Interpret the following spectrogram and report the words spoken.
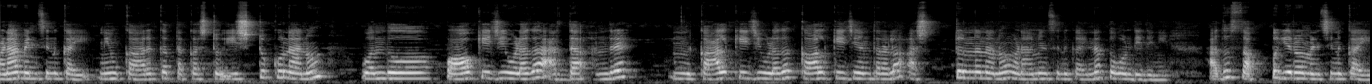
ಒಣ ಮೆಣಸಿನಕಾಯಿ. ನೀವು ಖಾರಕ್ಕೆ ತಕ್ಕಷ್ಟು. ಇಷ್ಟಕ್ಕೂ ನಾನು ಒಂದು ಪಾವು ಕೆ ಜಿ ಒಳಗೆ ಅರ್ಧ. ಅಂದರೆ ಕಾಲು ಕೆ ಜಿ ಒಳಗೆ ಕಾಲು ಕೆ ಜಿ ಅಂತಾರಲ್ಲ ಅಷ್ಟನ್ನು ನಾನು ಒಣ ಮೆಣಸಿನಕಾಯಿನ ತೊಗೊಂಡಿದ್ದೀನಿ. ಅದು ಸಪ್ಪಗಿರೋ ಮೆಣಸಿನಕಾಯಿ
